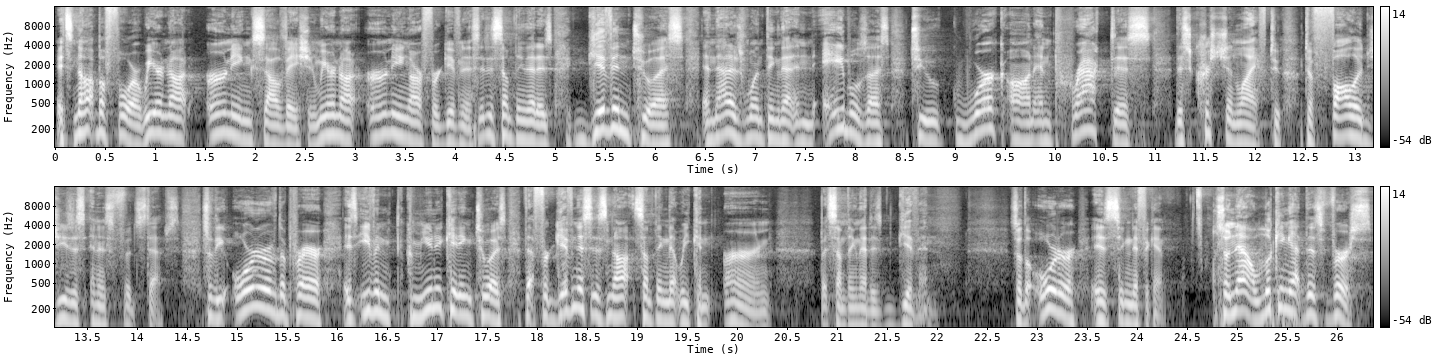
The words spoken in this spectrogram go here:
It's not before. We are not earning salvation. We are not earning our forgiveness. It is something that is given to us, and that is one thing that enables us to work on and practice this Christian life, to, to follow Jesus in his footsteps. So, the order of the prayer is even communicating to us that forgiveness is not something that we can earn, but something that is given. So, the order is significant. So now, looking at this verse,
